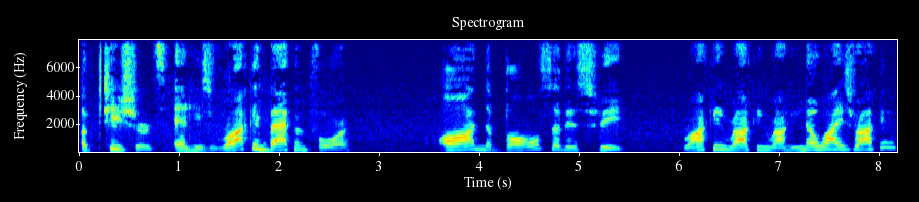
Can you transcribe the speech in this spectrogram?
of t-shirts, and he's rocking back and forth on the balls of his feet, rocking, rocking, rocking. You know why he's rocking?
